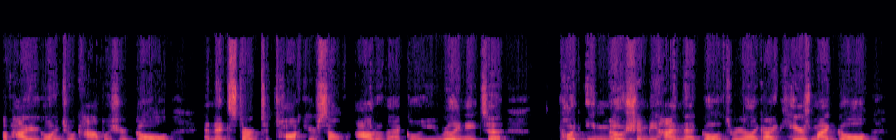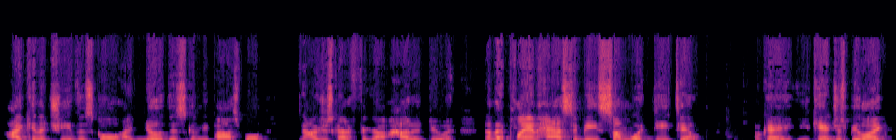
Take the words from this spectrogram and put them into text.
of how you're going to accomplish your goal and then start to talk yourself out of that goal. You really need to put emotion behind that goal to where you're like, all right, here's my goal. I can achieve this goal. I know this is going to be possible. Now I just got to figure out how to do it. Now that plan has to be somewhat detailed. Okay. You can't just be like,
